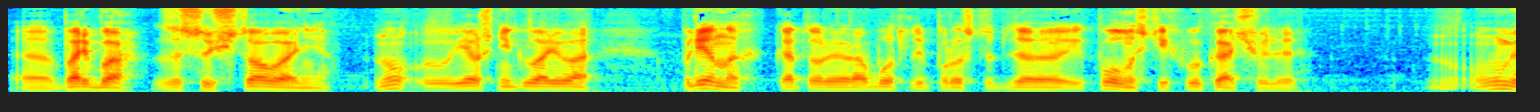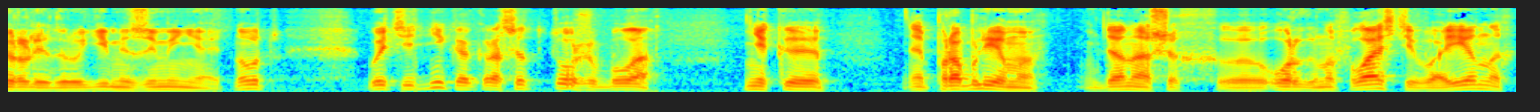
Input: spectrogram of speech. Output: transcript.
Э, борьба за существование. Ну, я уж не говорю о пленных, которые работали просто для... полностью их выкачивали. Ну, умерли, другими заменяют. Но вот в эти дни как раз это тоже была некая э, проблема для наших органов власти, военных,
